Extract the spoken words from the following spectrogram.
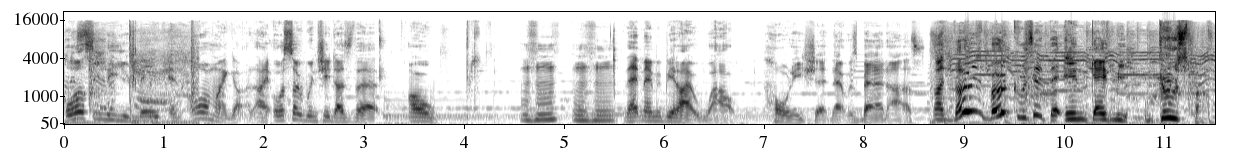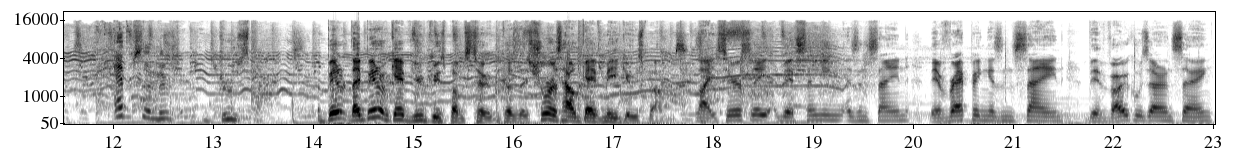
awesomely unique. And oh my god, I also when she does the oh, mm hmm, mm hmm, that made me be like, wow, holy shit, that was badass. Like, those vocals at the end gave me goosebumps. Absolute goosebumps. Bit, they better have gave you goosebumps too, because it sure as hell gave me goosebumps. Like seriously, their singing is insane, their rapping is insane, their vocals are insane,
